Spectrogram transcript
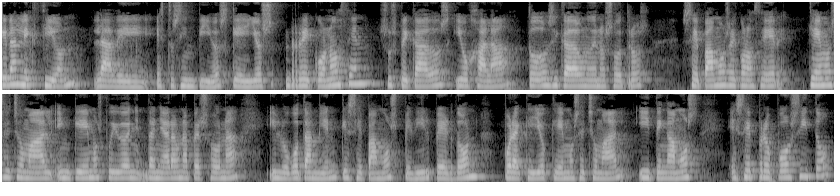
gran lección la de estos impíos, que ellos reconocen sus pecados y ojalá todos y cada uno de nosotros sepamos reconocer qué hemos hecho mal, en qué hemos podido dañar a una persona y luego también que sepamos pedir perdón por aquello que hemos hecho mal y tengamos ese propósito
